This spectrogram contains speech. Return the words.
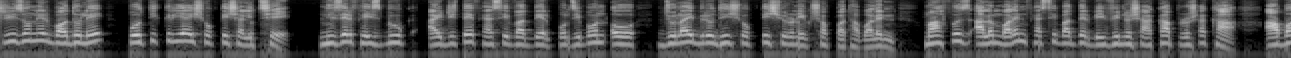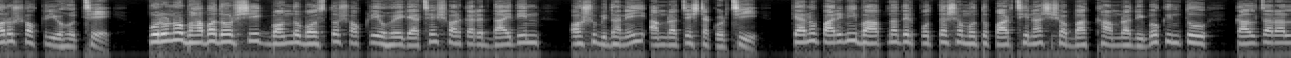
সৃজনের বদলে প্রতিক্রিয়ায় শক্তিশালী হচ্ছে। নিজের ফেসবুক আইডিতে ফ্যাসিবাদদের জীবন ও জুলাই বিরোধী শক্তি শিরোনামে সব কথা বলেন। মাহফুজ আলম বলেন, ফ্যাসিবাদদের বিভিন্ন শাখা প্রশাখা আবারও সক্রিয় হচ্ছে। পুরনো ভাবাদর্শিক বন্দোবস্ত সক্রিয় হয়ে গেছে, সরকারের দায় দিন, অসুবিধা নেই, আমরা চেষ্টা করছি। কেন পারিনি বা আপনাদের প্রত্যাশা মতো পারছি না, সেসব ব্যাখ্যা আমরা দিব, কিন্তু কালচারাল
